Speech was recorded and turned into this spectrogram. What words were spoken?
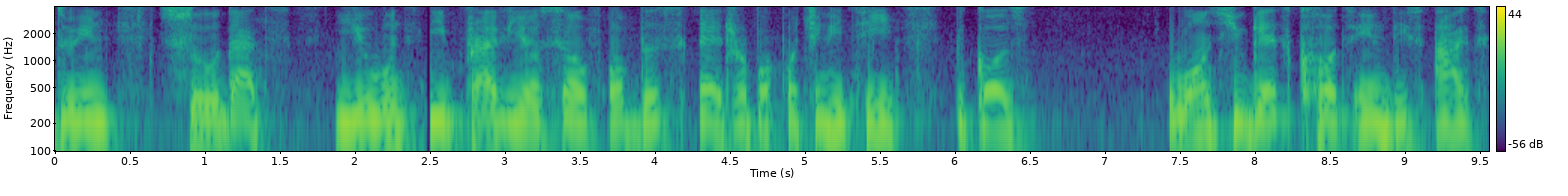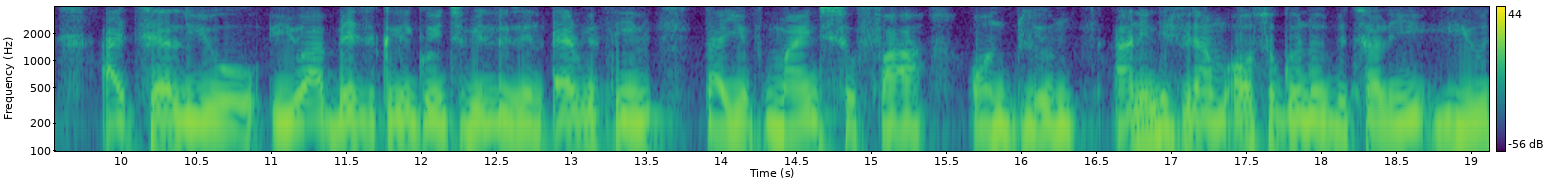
doing so that you won't deprive yourself of this airdrop opportunity. Because once you get caught in this act i tell you you are basically going to be losing everything that you've mined so far on Blum. And in this video i'm also going to be telling you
